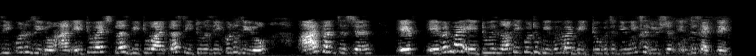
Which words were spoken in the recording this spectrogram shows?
is equal to 0 and a2x plus b2y plus c2 is equal to 0 are consistent if a1 by a2 is not equal to b1 by b2 which is unique solution intersecting.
